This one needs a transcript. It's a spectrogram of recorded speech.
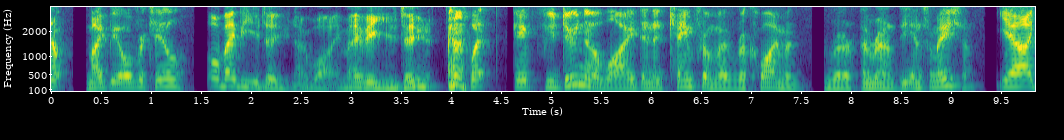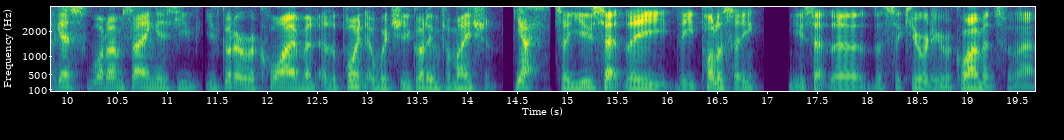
No, might be overkill. Or maybe you do know why. Maybe you do. But if you do know why, then it came from a requirement r- around the information. yeah, I guess what I'm saying is you you've got a requirement at the point at which you've got information. Yes. So you set the the policy, you set the the security requirements for that,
